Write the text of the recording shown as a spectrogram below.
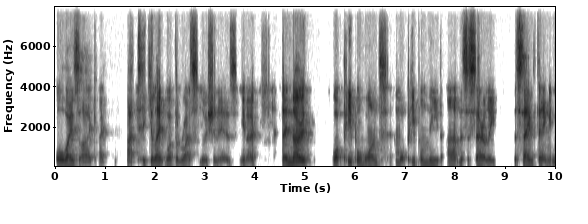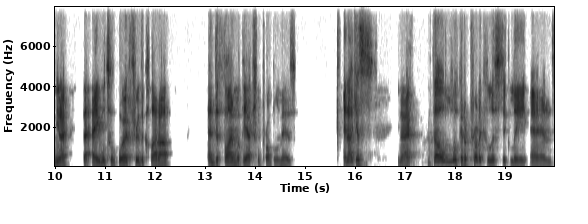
always like articulate what the right solution is. You know, they know what people want and what people need aren't necessarily the same thing. And, you know, they're able to work through the clutter and define what the actual problem is. And I guess, you know, they'll look at a product holistically and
